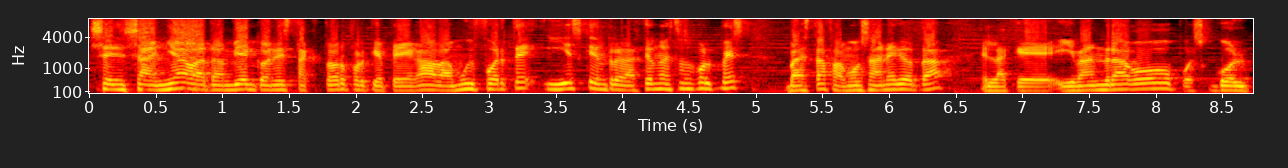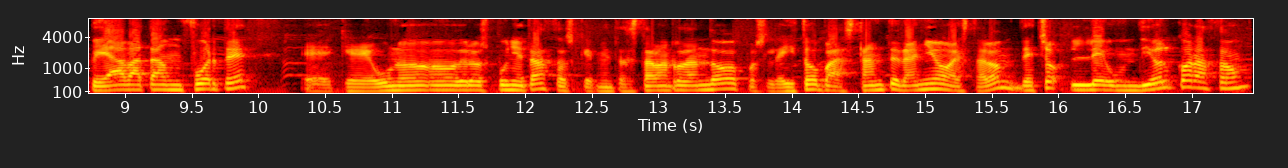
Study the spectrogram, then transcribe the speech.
se ensañaba también con este actor porque pegaba muy fuerte y es que en relación a estos golpes va esta famosa anécdota en la que Iván Drago pues golpeaba tan fuerte eh, que uno de los puñetazos que mientras estaban rodando, pues le hizo bastante daño a Stallone. De hecho, le hundió el corazón,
